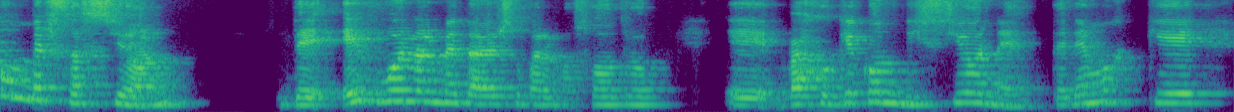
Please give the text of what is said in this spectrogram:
conversación de ¿es bueno el metaverso para nosotros? Eh, ¿Bajo qué condiciones? Tenemos que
